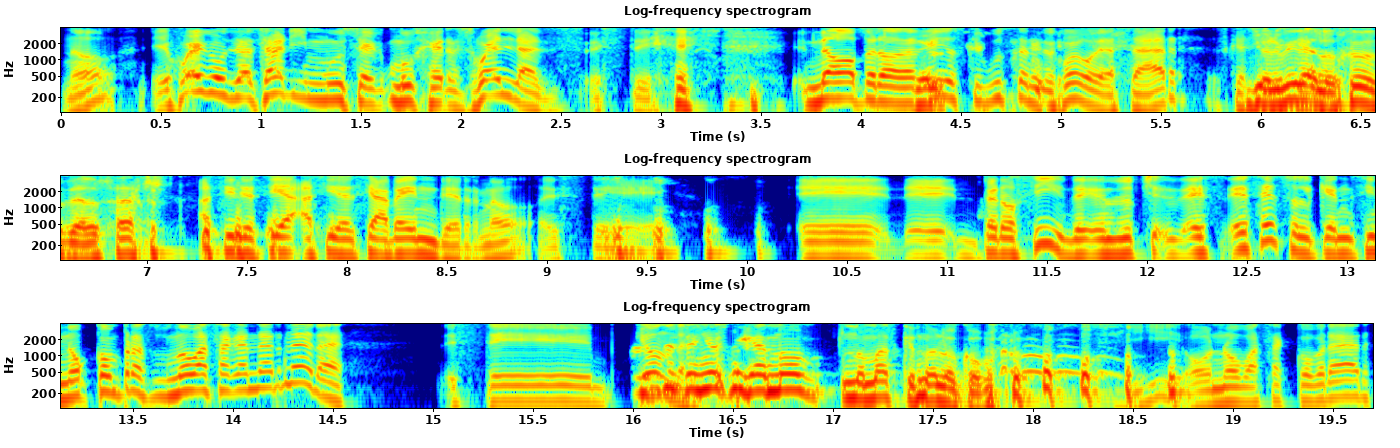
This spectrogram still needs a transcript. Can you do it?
¿no? Juegos de azar y mujerzuelas, este. No, pero aquellos que gustan el juego de azar. Es que así olvida los juegos de azar. Así decía, así decía Bender, ¿no? Este. Eh, pero sí, es, es, eso, el que si no compras, pues no vas a ganar nada. Este, ¿qué este señor sí ganó, nomás que no lo cobró. Sí, o no vas a cobrar.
